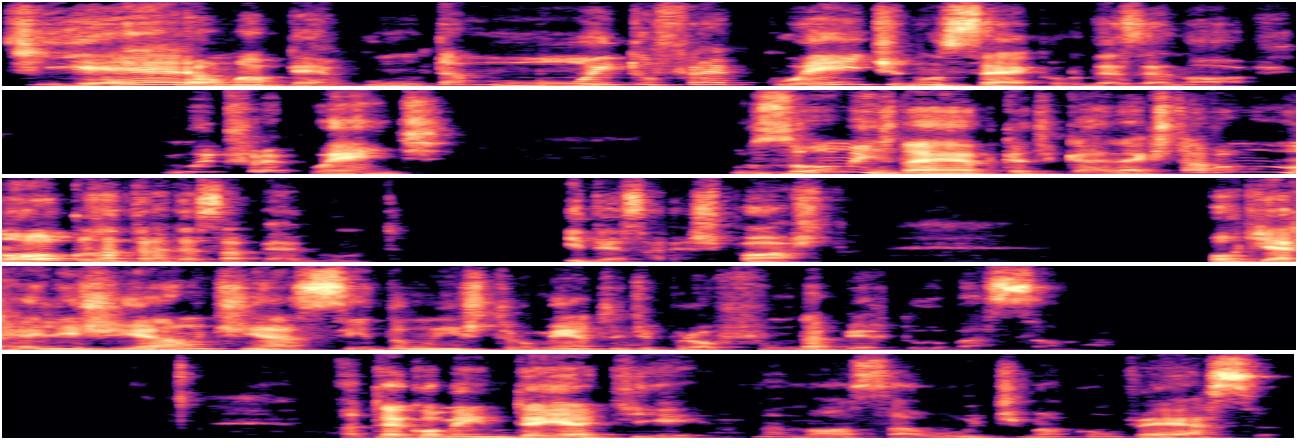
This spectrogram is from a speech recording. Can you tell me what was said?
que era uma pergunta muito frequente no século XIX. Muito frequente. Os homens da época de Kardec estavam loucos atrás dessa pergunta e dessa resposta, porque a religião tinha sido um instrumento de profunda perturbação. Até comentei aqui, na nossa última conversa,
